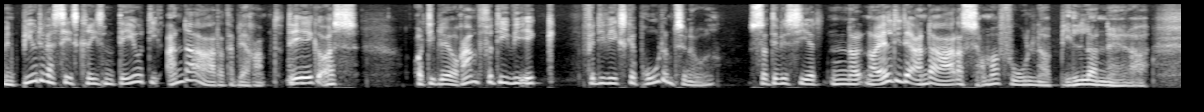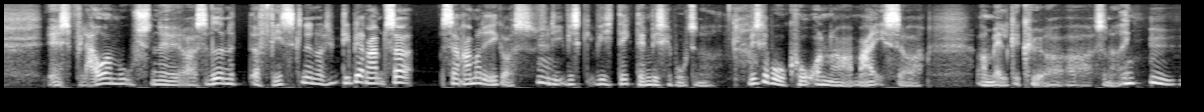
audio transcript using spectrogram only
Men biodiversitetskrisen, det er jo de andre arter, der bliver ramt. Det er ikke os. Og de bliver jo ramt, fordi vi ikke, fordi vi ikke skal bruge dem til noget. Så det vil sige, at når, når alle de der andre arter, sommerfuglene og billerne og øh, flagermusene og så videre, og fiskene, når de, de bliver ramt, så, så rammer det ikke os, mm. fordi vi skal, vi, det er ikke dem, vi skal bruge til noget. Vi skal bruge korn og majs og, og malkekøer og sådan noget. Ikke? Mm.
